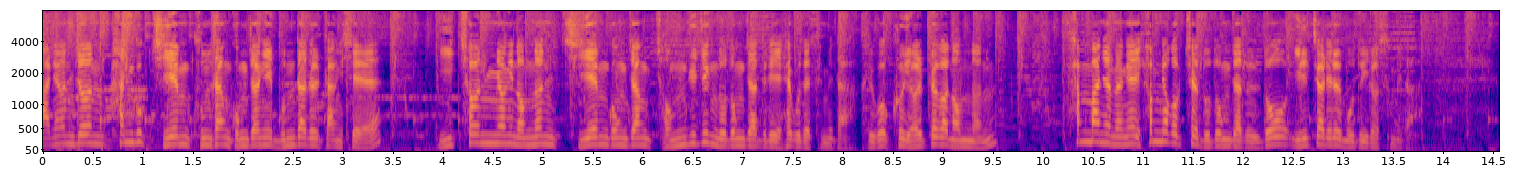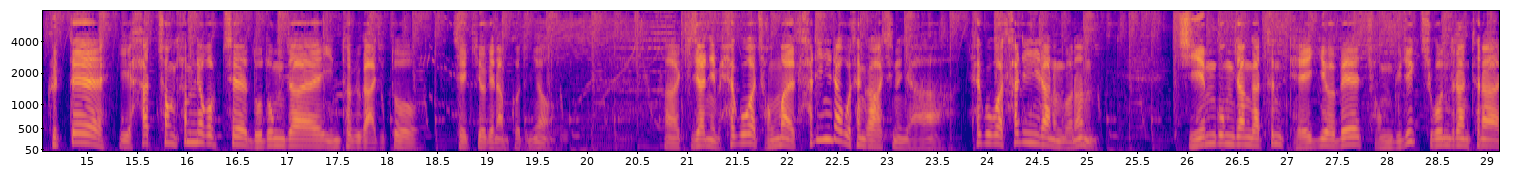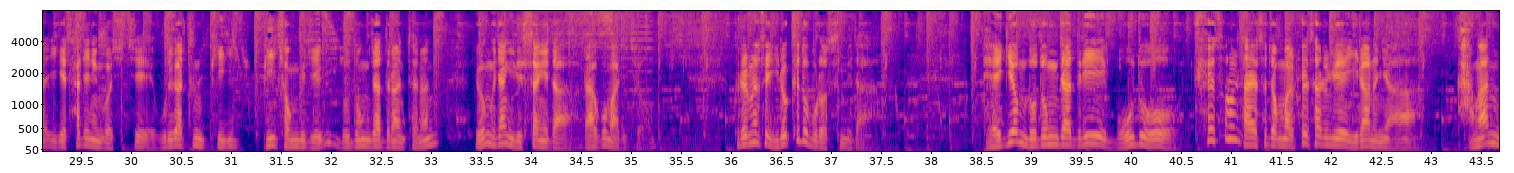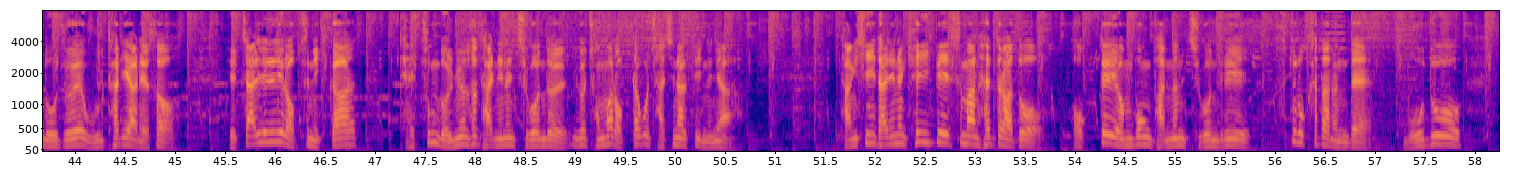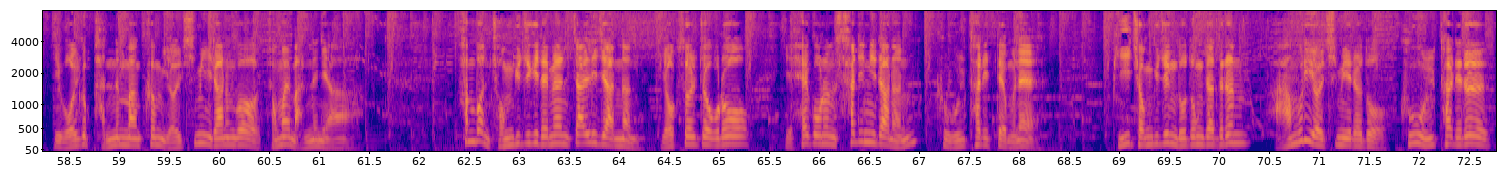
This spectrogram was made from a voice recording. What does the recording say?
4년 전 한국 GM 군산 공장이 문 닫을 당시에 2천 명이 넘는 GM 공장 정규직 노동자들이 해고됐습니다. 그리고 그 10배가 넘는 3만여 명의 협력업체 노동자들도 일자리를 모두 잃었습니다. 그때 이 하청 협력업체 노동자의 인터뷰가 아직도 제 기억에 남거든요. 아, 기자님, 해고가 정말 살인이라고 생각하시느냐. 해고가 살인이라는 거는 GM 공장 같은 대기업의 정규직 직원들한테나 이게 살인인 것이지 우리 같은 비, 비정규직 노동자들한테는 이건 그냥 일상이다라고 말이죠. 그러면서 이렇게도 물었습니다. 대기업 노동자들이 모두 최선을 다해서 정말 회사를 위해 일하느냐. 강한 노조의 울타리 안에서 잘릴 일 없으니까 대충 놀면서 다니는 직원들 이거 정말 없다고 자신할 수 있느냐. 당신이 다니는 KBS만 하더라도 억대 연봉 받는 직원들이 수두룩하다는데 모두 이 월급 받는 만큼 열심히 일하는 거 정말 맞느냐. 한번 정규직이 되면 잘리지 않는 역설적으로 해고는 살인이라는 그 울타리 때문에 비정규직 노동자들은 아무리 열심히 일해도 그 울타리를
